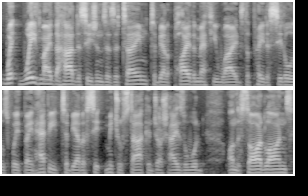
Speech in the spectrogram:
we, we've made the hard decisions as a team to be able to play the Matthew Wades, the Peter Siddles. We've been happy to be able to sit Mitchell Starc and Josh Hazlewood on the sidelines.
